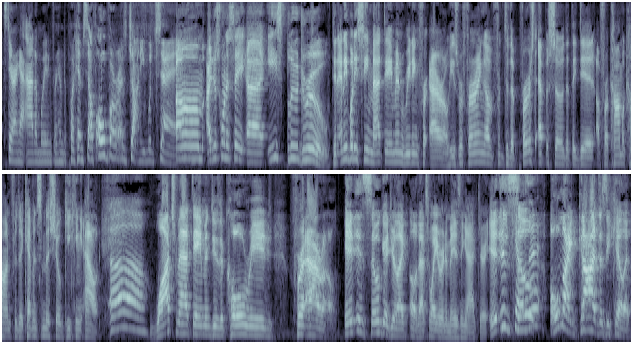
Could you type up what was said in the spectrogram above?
staring at Adam, waiting for him to put himself over, as Johnny would say. Um, I just want to say, uh, East Blue Drew. Did anybody see Matt Damon reading for Arrow? He's referring of, to the first episode that they did uh, for Comic Con for the Kevin Smith show, Geeking Out. oh, Watch Matt Damon do the cold read for Arrow. It is so good. You're like, oh, that's why you're an amazing actor. It is kills so. it? Oh my God, does he kill it?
